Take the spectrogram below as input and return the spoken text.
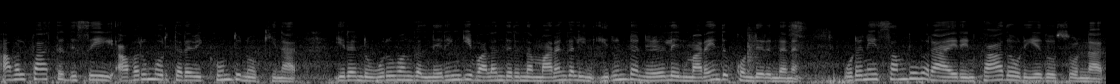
அவள் பார்த்த திசையை அவரும் ஒரு தடவை கூண்டு நோக்கினார். இரண்டு உருவங்கள் நெருங்கி வளர்ந்திருந்த மரங்களின் இருண்ட நிழலில் மறைந்து கொண்டிருந்தன. உடனே சம்புவராயரின் காதோடு ஏதோ சொன்னார்.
